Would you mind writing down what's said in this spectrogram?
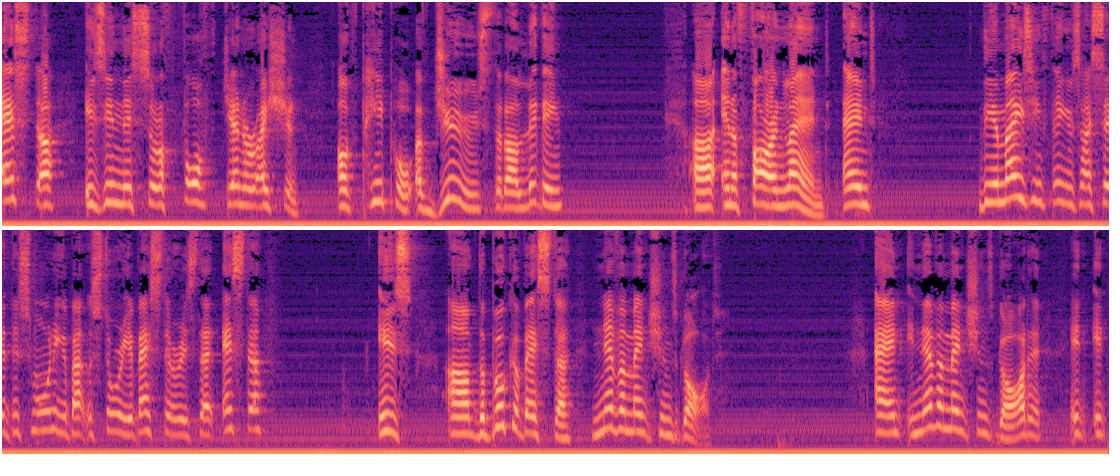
Esther is in this sort of fourth generation of people, of Jews that are living uh, in a foreign land. And the amazing thing, as I said this morning about the story of Esther, is that Esther is uh, the book of Esther never mentions God. And it never mentions God. It, it, it,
